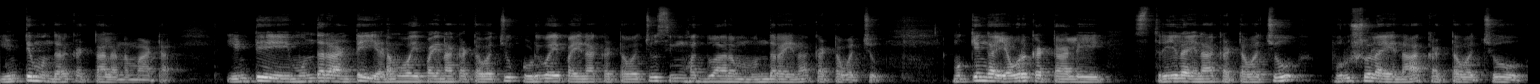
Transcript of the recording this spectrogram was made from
ఇంటి ముందర కట్టాలన్నమాట. ఇంటి ముందర అంటే ఎడమ వైపు అయినా కట్టవచ్చు కుడివైపు అయినా కట్టవచ్చు సింహద్వారం ముందరైనా కట్టవచ్చు. ముఖ్యంగా ఎవరు కట్టాలి? స్త్రీలైనా కట్టవచ్చు పురుషులైనా కట్టవచ్చు.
